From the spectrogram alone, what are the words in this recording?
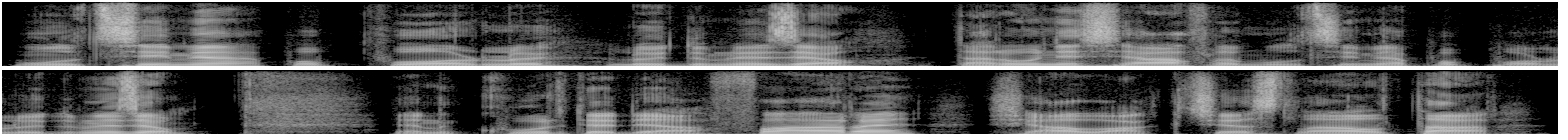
mulțimea poporului lui Dumnezeu. Dar unde se află mulțimea poporului lui Dumnezeu? În curte de afară și au acces la altar,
